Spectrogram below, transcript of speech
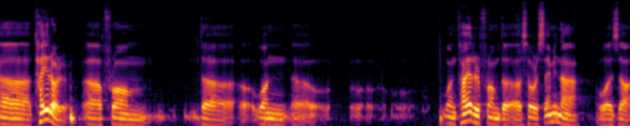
uh, title uh, from the uh, one uh, one title from the uh, Seoul seminar was uh,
